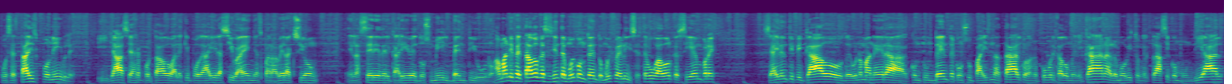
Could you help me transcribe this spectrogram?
pues está disponible y ya se ha reportado al equipo de Águilas Cibaeñas para ver acción en la Serie del Caribe 2021. Ha manifestado que se siente muy contento, muy feliz. Este jugador que siempre se ha identificado de una manera contundente con su país natal, con la República Dominicana, lo hemos visto en el Clásico Mundial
